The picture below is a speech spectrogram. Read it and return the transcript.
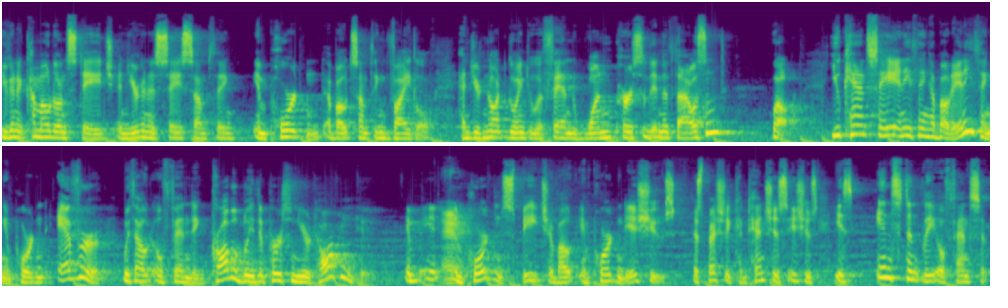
You're going to come out on stage and you're going to say something important about something vital, and you're not going to offend one person in a 1,000? Well, you can't say anything about anything important ever without offending probably the person you're talking to. Im- important speech about important issues, especially contentious issues, is instantly offensive.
